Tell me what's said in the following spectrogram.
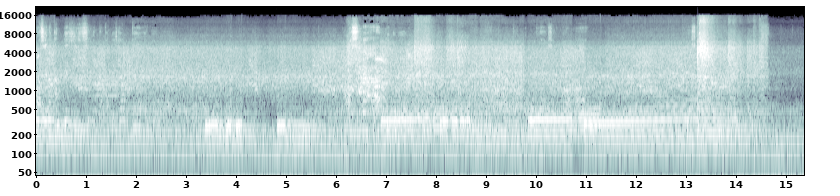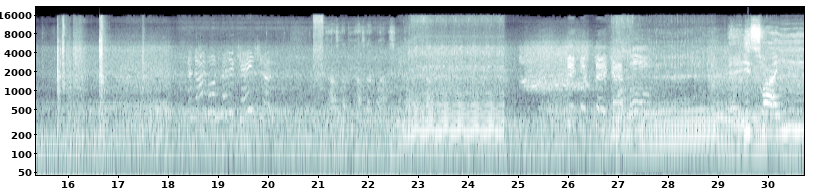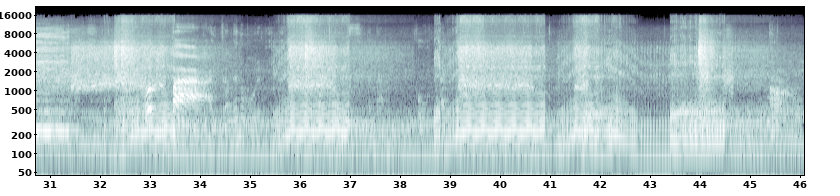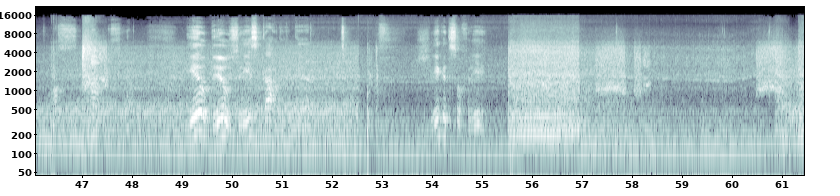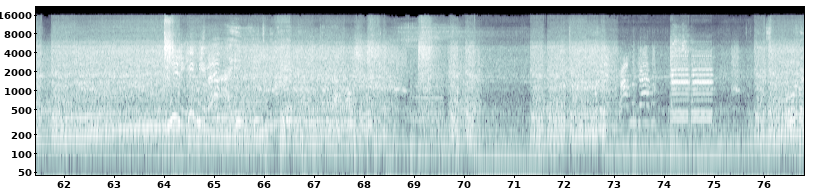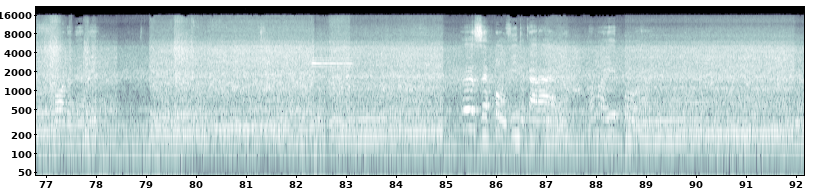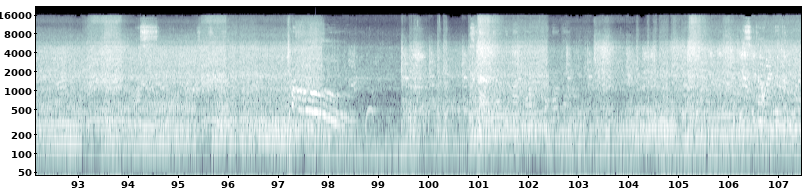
Passei na cabeça de cima, na cabeça de alguém. velho. Nossa, ele é rápido, meu. And I'm on medication. Tem que rasgar, tem que rasgar com ela, senão ela vai pegar. Big mistake, asshole! É isso aí! Opa! Entramos dentro do muro aqui. Filha da Puta. Nossa. Meu Deus, é esse carro que eu quero. Chega de sofrer. Nearly hit me, man. Aí, ritmo, vamos gravar o jogo. Look at that problem driver. Esse povo é foda mesmo, hein? Ô Zé Polvinho do caralho. Vamos aí, porra. Nossa. Pau! Ah, cara, me matar o canal da rua. Esse carro preto é louco.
